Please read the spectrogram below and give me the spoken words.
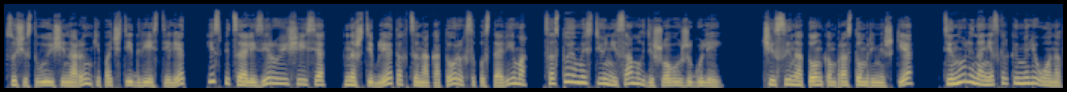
существующий на рынке почти 200 лет и специализирующийся на штиблетах, цена которых сопоставима со стоимостью не самых дешевых «Жигулей». Часы на тонком простом ремешке тянули на несколько миллионов,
